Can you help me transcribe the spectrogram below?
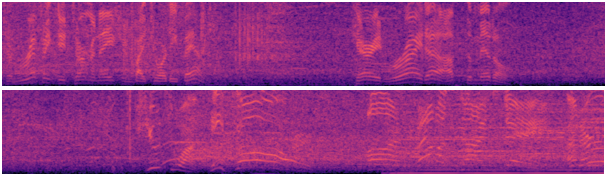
Terrific determination by Jordie Benn. Carried right up the middle. Shoots one. He scores on Valentine's Day. An early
